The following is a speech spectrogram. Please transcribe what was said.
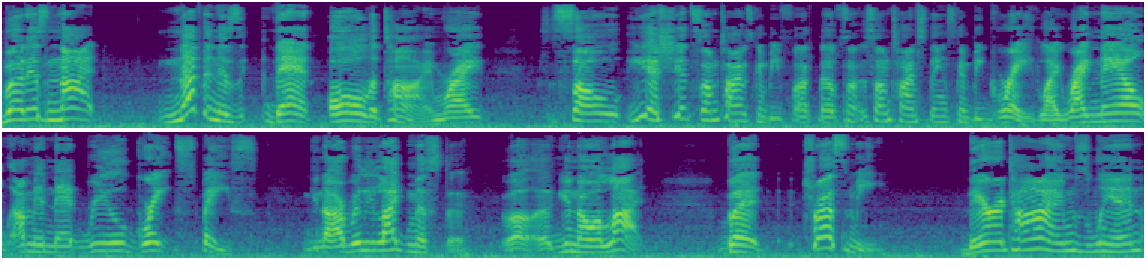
But it's not, nothing is that all the time, right? So, yeah, shit sometimes can be fucked up. Sometimes things can be great. Like right now, I'm in that real great space. You know, I really like Mr. Uh, you know, a lot. But trust me, there are times when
